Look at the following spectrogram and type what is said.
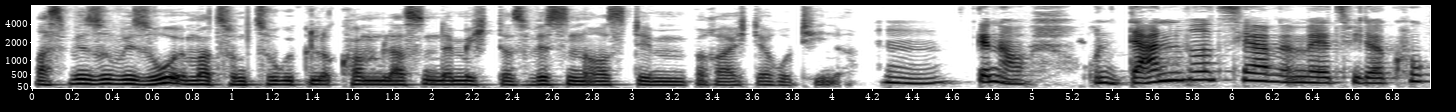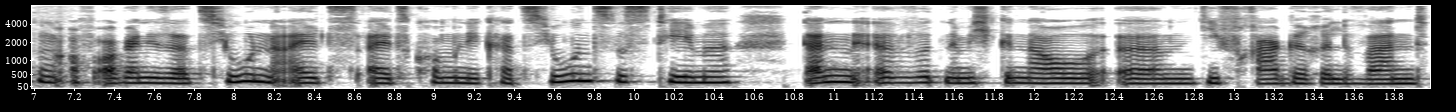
was wir sowieso immer zum Zuge kommen lassen, nämlich das Wissen aus dem Bereich der Routine. Mhm, genau. Und dann wird es ja, wenn wir jetzt wieder gucken auf Organisationen als, als Kommunikationssysteme, dann äh, wird nämlich genau ähm, die Frage relevant,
